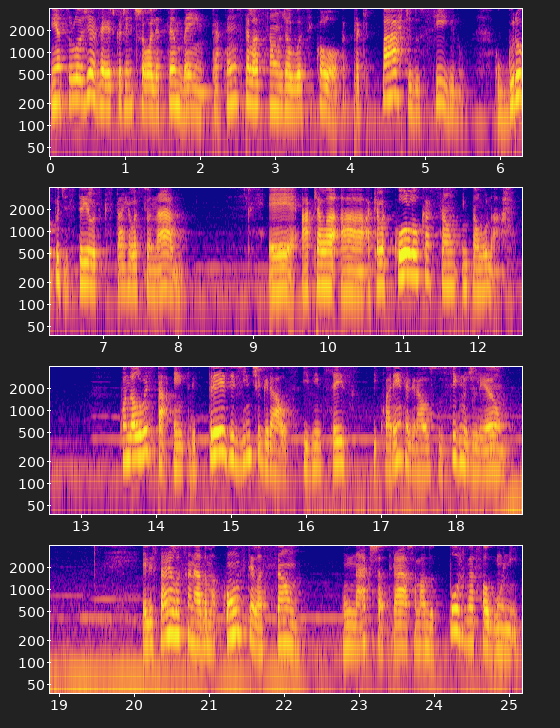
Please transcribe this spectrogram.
Em astrologia védica, a gente olha também para a constelação onde a lua se coloca, para que parte do signo, o grupo de estrelas que está relacionado, é aquela, a, aquela colocação então lunar. Quando a lua está entre 13 e 20 graus e 26 e 40 graus do signo de Leão, ela está relacionada a uma constelação, um nakshatra chamado Purva Falguni,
